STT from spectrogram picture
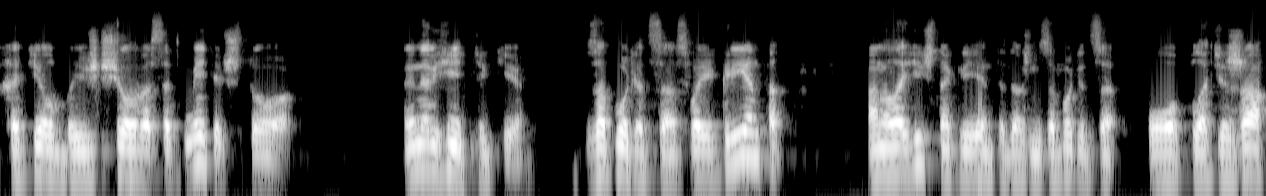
хотел бы еще раз отметить, что энергетики заботятся о своих клиентах, Аналогично клиенты должны заботиться о платежах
